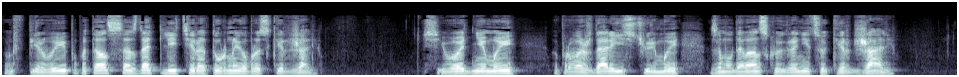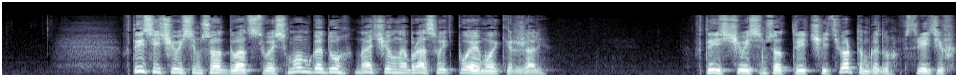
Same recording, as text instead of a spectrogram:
он впервые попытался создать литературный образ Кирджали. Сегодня мы выпровождали из тюрьмы за молдаванскую границу Кирджали. В 1828 году начал набрасывать поэму о Кирджале. В 1834 году, встретив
